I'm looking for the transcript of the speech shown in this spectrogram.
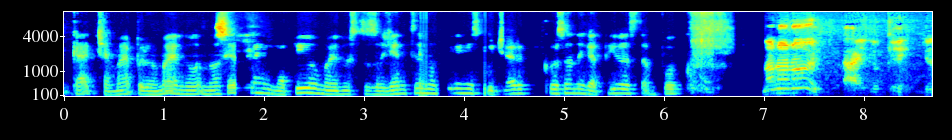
Gacha, ma, pero ma, no, no sea Sí. tan negativo, ma. Nuestros oyentes no quieren escuchar cosas negativas tampoco. No, no, no, ay, lo que yo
